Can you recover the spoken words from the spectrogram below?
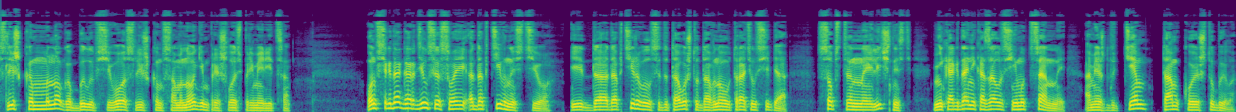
Слишком много было всего, слишком со многим пришлось примириться. Он всегда гордился своей адаптивностью и доадаптировался до того, что давно утратил себя. Собственная личность никогда не казалась ему ценной, а между тем там кое-что было.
